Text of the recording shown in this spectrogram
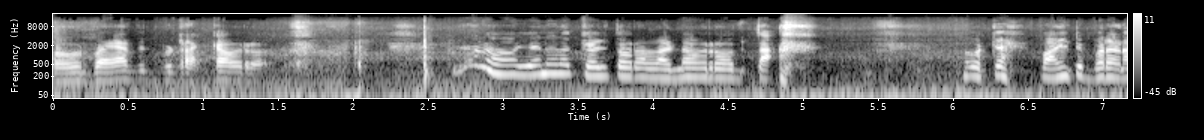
ಅವ್ರು ಭಯ ಬಿದ್ಬಿಟ್ರು ಅಕ್ಕ ಅವರು. ಏನೋ ಏನೇನೋ ಕೇಳ್ತವ್ರಲ್ಲ ಅಣ್ಣವರು ಅಂತ. ಓಕೆ ಪಾಯಿಂಟಿಗೆ ಬರೋಣ.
